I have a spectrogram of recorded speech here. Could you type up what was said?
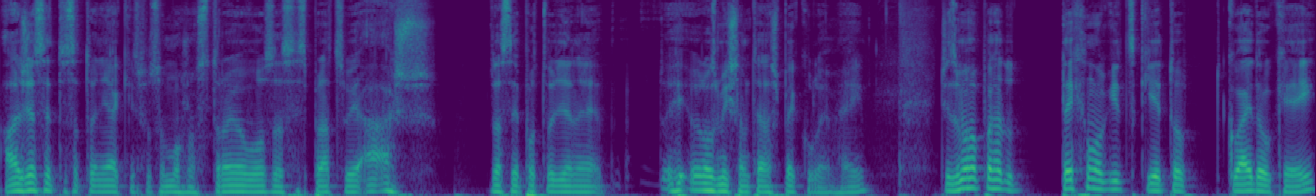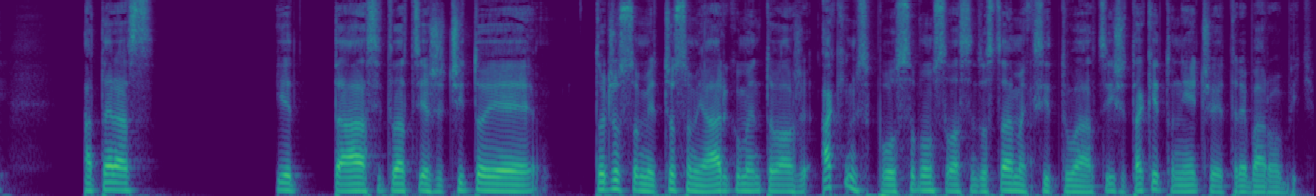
ale že sa to, sa to nejakým spôsobom možno strojovo zase spracuje a až zase potvrdené, rozmýšľam teraz, špekulujem, hej. Čiže z môjho pohľadu technologicky je to quite OK a teraz je tá situácia, že či to je to, čo som, je, čo som ja argumentoval, že akým spôsobom sa vlastne dostávame k situácii, že takéto niečo je treba robiť.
